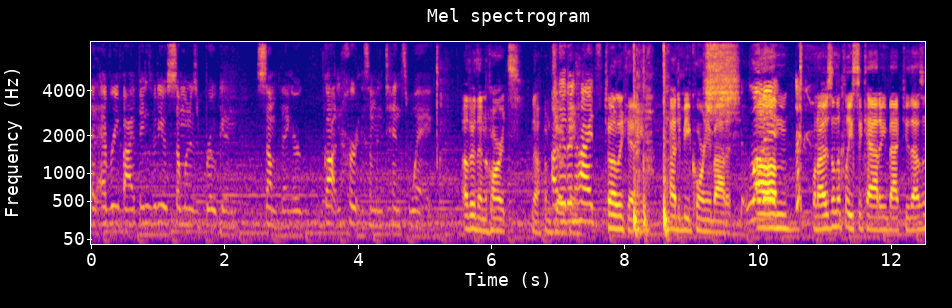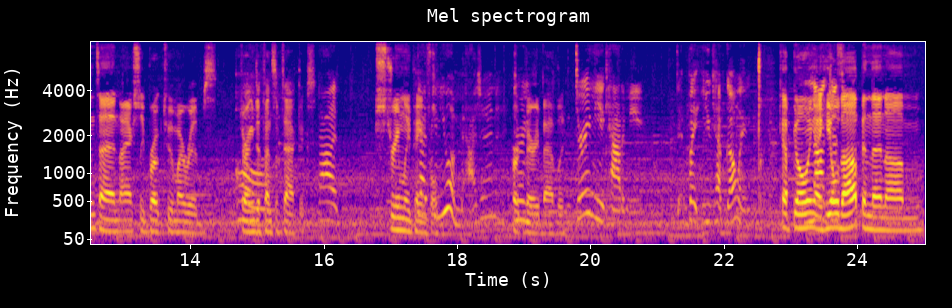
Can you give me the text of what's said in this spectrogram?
that every five things video, someone has broken something or gotten hurt in some intense way. Other than hearts. No, I'm joking. Other than hearts. Totally kidding. Had to be corny about it. Love um, when I was in the police academy back 2010, I actually broke two of my ribs during Oh. defensive tactics. That Extremely guys, painful. can you imagine? Hurt during, very badly. during the academy, but you kept going. Kept going. I healed just- up and then um,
